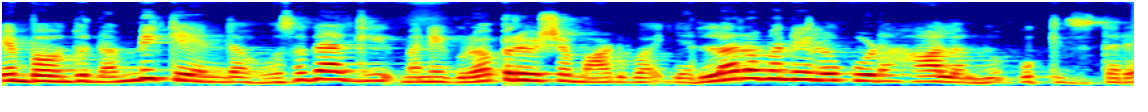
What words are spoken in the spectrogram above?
ಎಂಬ ಒಂದು ನಂಬಿಕೆಯಿಂದ ಹೊಸದಾಗಿ ಮನೆ ಗೃಹ ಪ್ರವೇಶ ಮಾಡುವ ಎಲ್ಲರ ಮನೆಯಲ್ಲೂ ಕೂಡ ಹಾಲನ್ನು ಉಕ್ಕಿಸುತ್ತಾರೆ.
